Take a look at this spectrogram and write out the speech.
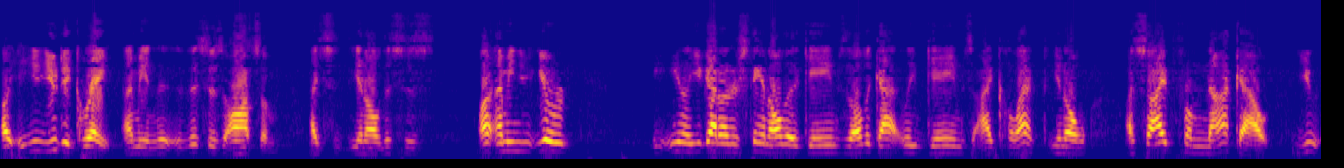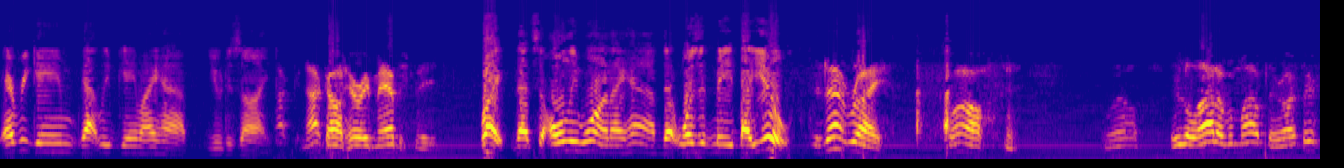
Oh, you, you did great. I mean, th- this is awesome. I, you know, this is. I mean, you're. You know, you got to understand all the games, all the Gottlieb games I collect. You know, aside from Knockout, you every game Gottlieb game I have, you designed. Knock, knock Harry Mabs made. Right. That's the only one I have that wasn't made by you. Is that right? Wow. well, there's a lot of them out there, aren't there?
